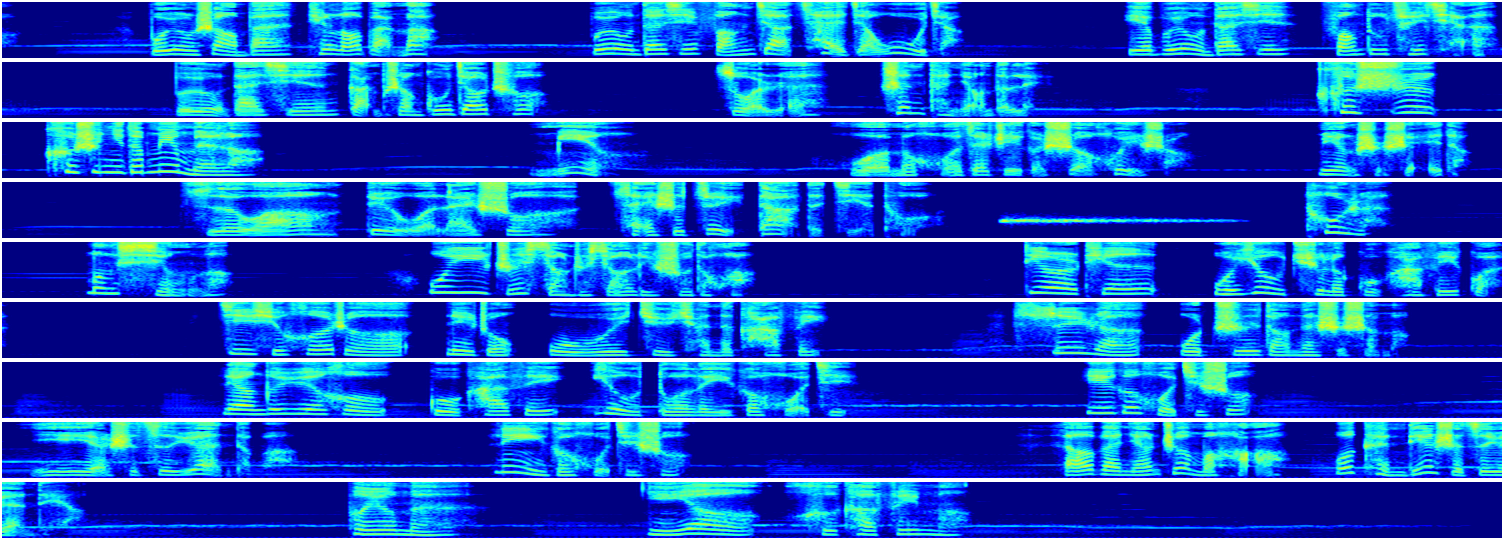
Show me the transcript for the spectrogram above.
不用上班听老板骂，不用担心房价、菜价、物价，也不用担心房东催钱，不用担心赶不上公交车，做人真他娘的累。可是，可是你的命没了。命，我们活在这个社会上，命是谁的？死亡对我来说才是最大的解脱。突然。梦醒了，我一直想着小李说的话。第二天，我又去了古咖啡馆，继续喝着那种五味俱全的咖啡。虽然我知道那是什么。两个月后，古咖啡又多了一个伙计。一个伙计说：“你也是自愿的吧？”另一个伙计说：“老板娘这么好。”我肯定是自愿的呀，朋友们，你要喝咖啡吗？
